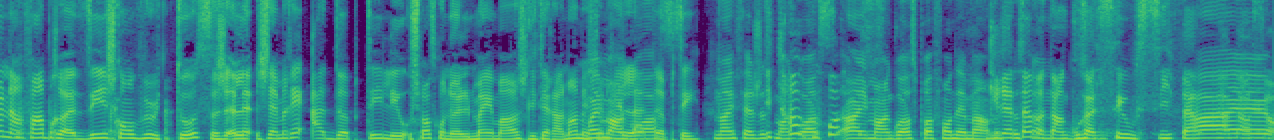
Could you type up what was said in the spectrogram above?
Un enfant prodige qu'on veut tous. J'aimerais adopter Léo. Je pense qu'on a le même âge, littéralement, mais j'aimerais l'adopter. Non, il fait juste m'angoisse. Ah, il m'angoisse profondément. Ça, Greta va t'angoisser aussi. Faire Euh, attention.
